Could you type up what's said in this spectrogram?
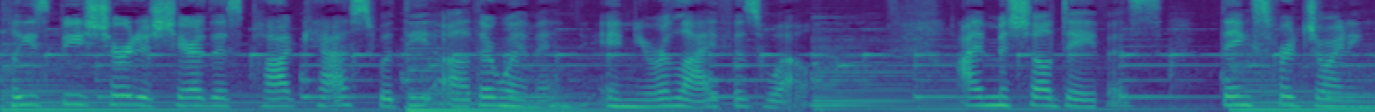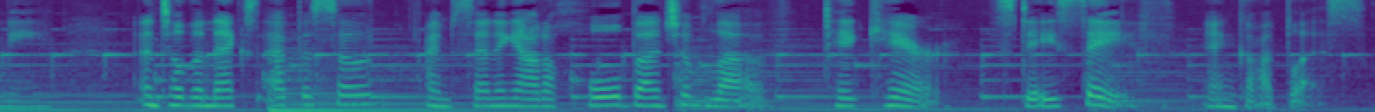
Please be sure to share this podcast with the other women in your life as well. I'm Michelle Davis. Thanks for joining me. Until the next episode, I'm sending out a whole bunch of love. Take care, stay safe, and God bless.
